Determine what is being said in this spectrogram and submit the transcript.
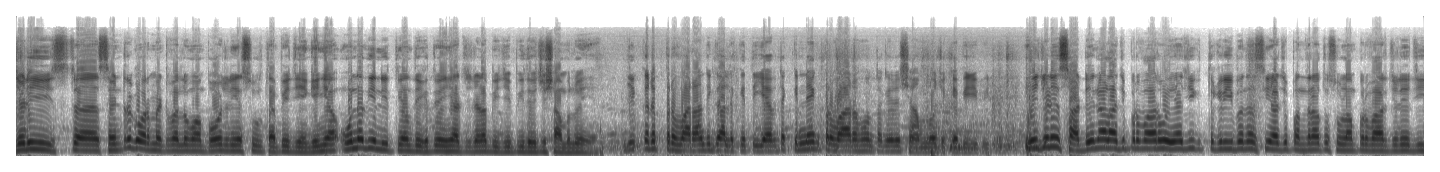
ਜਿਹੜੀ ਸੈਂਟਰ ਗਵਰਨਮੈਂਟ ਵੱਲੋਂ ਆ ਬਹੁਤ ਜਿਹੜੀਆਂ ਸਹੂਲਤਾਂ ਭੇਜੀਆਂ ਗਈਆਂ। ਉਹਨਾਂ ਦੀਆਂ ਨੀਤੀਆਂ ਨੂੰ ਦੇਖਦੇ ਹੋਏ ਅੱਜ ਜਿਹੜਾ ਬੀਜੇਪੀ ਦੇ ਵਿੱਚ ਸ਼ਾਮਲ ਹੋਏ ਆ। ਜੇਕਰ ਪਰਿਵਾਰਾਂ ਦੀ ਗੱਲ ਕੀਤੀ ਜਾਵੇ ਤਾਂ ਕਿੰਨੇ ਪਰਿਵਾਰ ਹੁਣ ਤੱਕ ਜਿਹੜੇ ਸ਼ਾਮਲ ਹੋ ਚੁੱਕੇ ਬੀਜੇਪੀ ਇਹ ਜਿਹੜੇ ਸਾਡੇ ਨਾਲ ਅੱਜ ਪਰਿਵਾਰ ਹੋਏ ਆ ਜੀ ਤਕਰੀਬਨ ਅਸੀਂ ਅੱਜ 15 ਤੋਂ 16 ਪਰਿਵਾਰ ਜਿਹੜੇ ਜੀ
